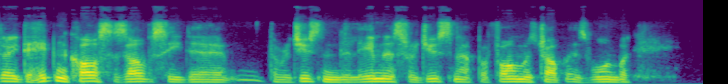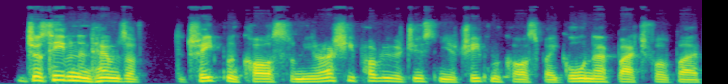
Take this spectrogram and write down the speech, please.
like the hidden cost is obviously the the reducing the lameness, reducing that performance drop is one, but just even in terms of the treatment cost, I mean, you're actually probably reducing your treatment cost by going that batch but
